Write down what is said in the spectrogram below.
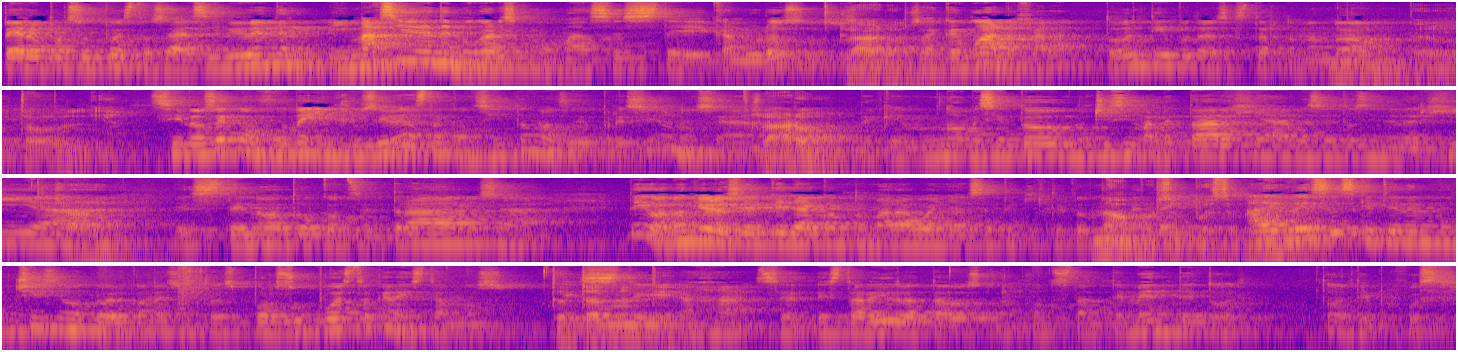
pero por supuesto, o sea, si viven en, y más si viven en lugares como más este, calurosos. Claro. O sea, que en Guadalajara todo el tiempo tienes que estar tomando agua. Pero todo el día. Si no se confunde, inclusive hasta con síntomas de depresión, o sea. Claro. De que no, me siento muchísima letargia, me siento sin energía, este, no me puedo concentrar, o sea. Digo, no quiero decir que ya con tomar agua ya se te quite totalmente. No, por supuesto. Hay veces que tiene muchísimo que ver con eso. Entonces, por supuesto que necesitamos Totalmente. Este, ajá, estar hidratados constantemente todo el todo el tiempo, pues.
